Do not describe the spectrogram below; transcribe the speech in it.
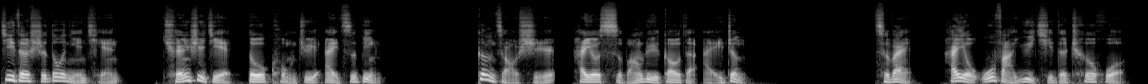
记得十多年前，全世界都恐惧艾滋病，更早时还有死亡率高的癌症。此外，还有无法预期的车祸、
